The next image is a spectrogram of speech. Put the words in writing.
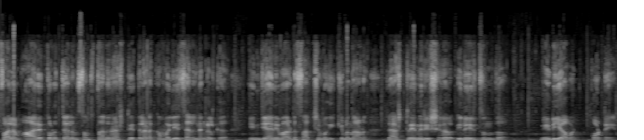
ഫലം ആരെ തുണച്ചാലും സംസ്ഥാന രാഷ്ട്രീയത്തിലടക്കം വലിയ ചലനങ്ങൾക്ക് ഇന്ത്യാനി വാർഡ് സാക്ഷ്യം വഹിക്കുമെന്നാണ് രാഷ്ട്രീയ നിരീക്ഷകർ വിലയിരുത്തുന്നത്. Media One Kottayam.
